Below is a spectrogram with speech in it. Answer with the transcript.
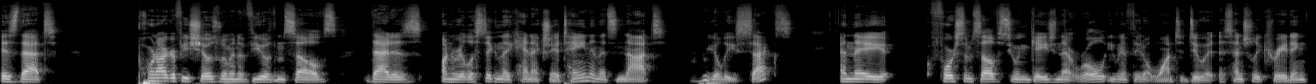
is that pornography shows women a view of themselves that is unrealistic and they can't actually attain and that's not really sex. And they force themselves to engage in that role even if they don't want to do it essentially creating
